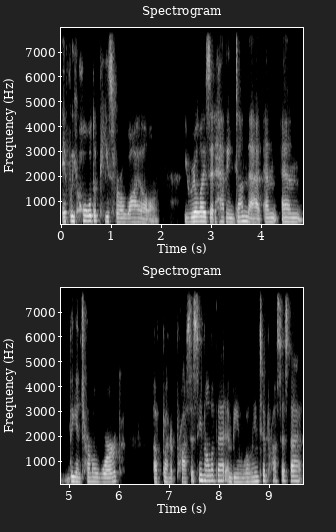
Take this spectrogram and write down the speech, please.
if we hold a piece for a while, you realize that having done that and and the internal work of processing all of that and being willing to process that,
